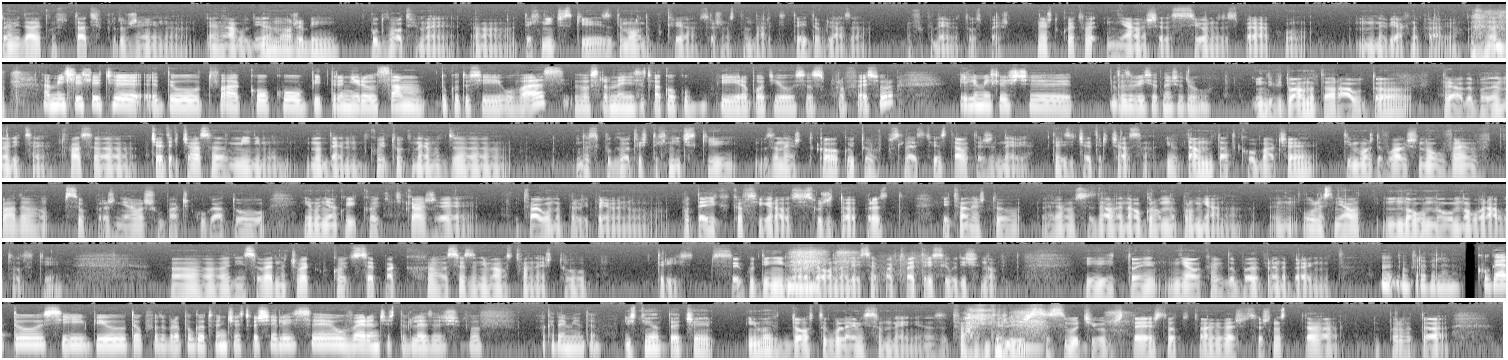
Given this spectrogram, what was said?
Той ми даде консултация в продължение на една година, може би подготвиме а, технически, за да мога да покрия всъщност стандартите и да вляза в академията успешно. Нещо, което нямаше да се сигурно да спра, ако не бях направил. А мислиш ли, че до това колко би тренирал сам, докато си у вас, в сравнение с това колко би работил с професор, или мислиш, че зависи от нещо друго? Индивидуалната работа трябва да бъде на лице. Това са 4 часа минимум на ден, които отнемат за да се подготвиш технически за нещо такова, които в последствие стават ежедневие. Тези 4 часа. И оттам нататък обаче ти можеш да влагаш много време в това да се упражняваш, обаче когато има някой, който ти каже това го направи, примерно, потеди какъв си играл да си служи този пръст, и това нещо реално създава една огромна промяна. Улеснява много, много, много работата ти. А, един съвет на човек, който все пак а, се е занимавал с това нещо 30 години горе-долу, нали? Все пак това е 30 годишен опит. И той няма как да бъде пренебрегнат. Определено. Когато си бил толкова добре подготвен, чувстваше ли се уверен, че ще влезеш в академията? Истината е, че имах доста големи съмнения за това дали ще се случи въобще, защото това ми беше всъщност първата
